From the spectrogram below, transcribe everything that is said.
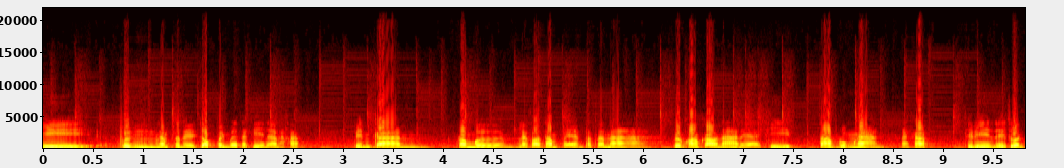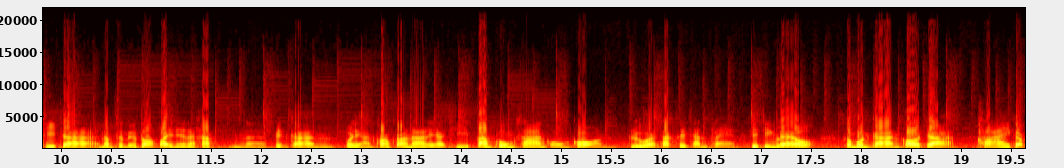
ที่เพิ่งนำเสนอจบไปเมื่อตะกี้นะครับ เป็นการประเมินและก็ทำแผนพัฒนาเพื่อความก้าวหน้าในอาชีพตามกลุ่มงานนะครับ ทีนี้ในส่วนที่จะนำเสนอต่อไปเนี่ยนะครับเป็นการบริหารความก้าวหน้าในอาชีพตามโครงสร้างขององค์กร หรือว่า succession plan ที่จริงแล้วกระบวนการก็จะคล้ายกับ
